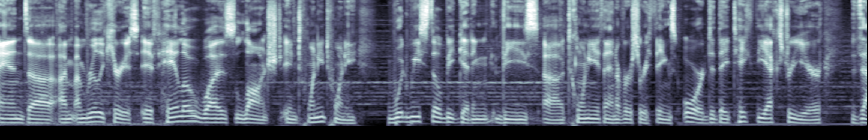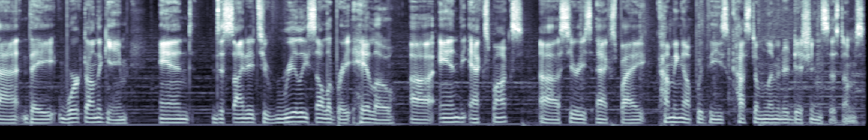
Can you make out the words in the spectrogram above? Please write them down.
And uh, I'm, I'm really curious. If halo was launched in 2020 would we still be getting these uh, 20th anniversary things, or did they take the extra year that they worked on the game? And decided to really celebrate Halo uh, and the Xbox uh, Series X by coming up with these custom limited edition systems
